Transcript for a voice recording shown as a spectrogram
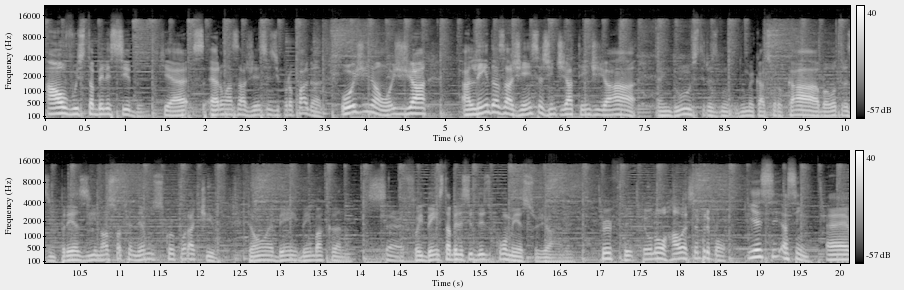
alvo estabelecido, que é- eram as agências de propaganda. Hoje não, hoje já além das agências, a gente já atende já a indústrias do, do mercado de Sorocaba, outras empresas e nós só atendemos os corporativos. Então é bem, bem bacana. Certo. Foi bem estabelecido desde o começo já, né? Perfeito. Ter o know-how é sempre bom. E esse, assim, é,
